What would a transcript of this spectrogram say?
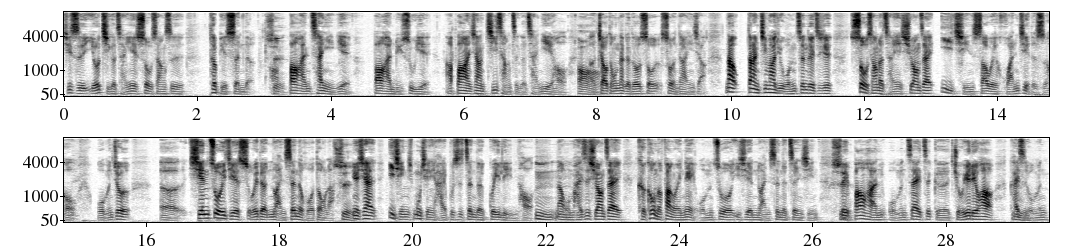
其实有几个产业受伤是特别深的，是哦包含餐饮业，包含旅宿业啊，包含像机场整个产业哈，哦。呃，交通那个都受受很大影响。那当然，金发局我们针对这些受伤的产业，希望在疫情稍微缓解的时候，我们就。呃，先做一些所谓的暖身的活动啦，是。因为现在疫情目前也还不是真的归零哈，嗯。那我们还是希望在可控的范围内，我们做一些暖身的振兴，所以包含我们在这个九月六号开始，我们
